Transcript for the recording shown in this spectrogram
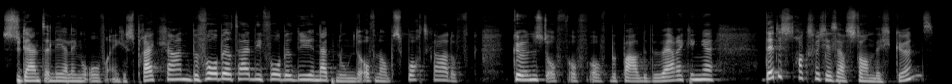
studenten en leerlingen over in gesprek gaan. Bijvoorbeeld hè, die voorbeelden die je net noemde, of nou op sport gaat, of kunst, of, of, of bepaalde bewerkingen. Dit is straks wat je zelfstandig kunt.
